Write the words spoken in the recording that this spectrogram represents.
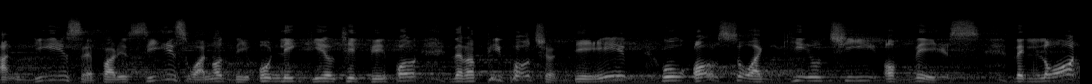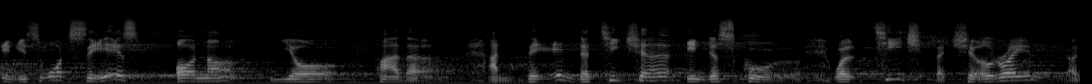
and these uh, Pharisees were not the only guilty people. There are people today who also are guilty of this. The Lord in his word says, honor your father. And then the teacher in the school will teach the children that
